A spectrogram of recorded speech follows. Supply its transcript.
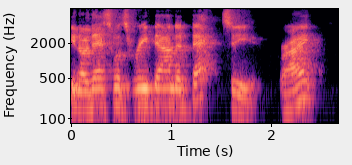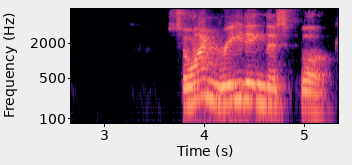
you know, that's what's rebounded back to you, right? So I'm reading this book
